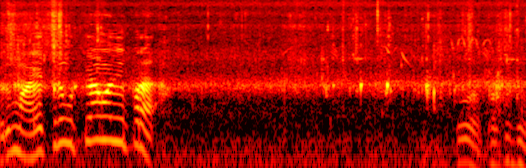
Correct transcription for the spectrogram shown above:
ഒരു മയത്തിന് കുത്തിയാ മതി ഇപ്പറ. ഓ അപ്പുറത്തേക്ക്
